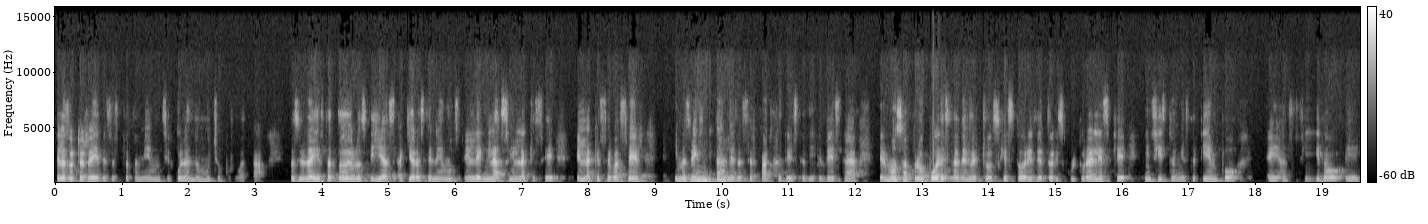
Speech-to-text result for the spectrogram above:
de las otras redes, está también circulando mucho por WhatsApp. Entonces ahí está todos los días, a qué horas tenemos, el enlace en la que se, en la que se va a hacer y más bien invitarles a ser parte de esta, de esta hermosa propuesta de nuestros gestores de actores culturales que, insisto, en este tiempo eh, han sido eh,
